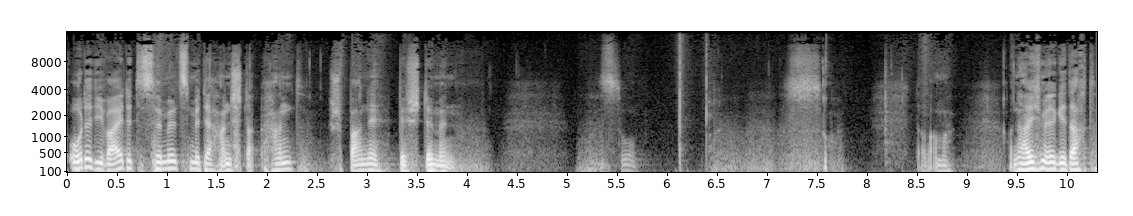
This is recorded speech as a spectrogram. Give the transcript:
Oder die Weite des Himmels mit der Handspanne bestimmen. So. So. Da waren wir. Und da habe ich mir gedacht,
